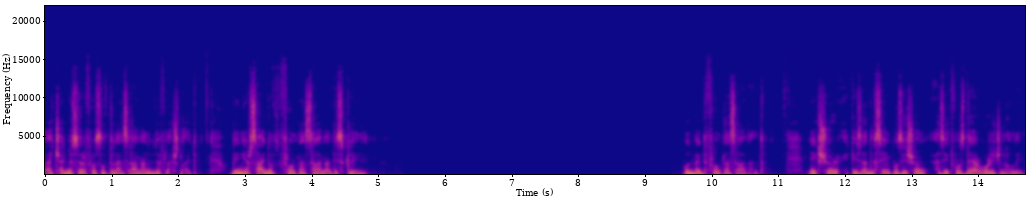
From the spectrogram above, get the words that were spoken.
I check the surface of the lens element with a flashlight. The inner side of the front lens element is clean. Put back the front lens element. Make sure it is at the same position as it was there originally.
